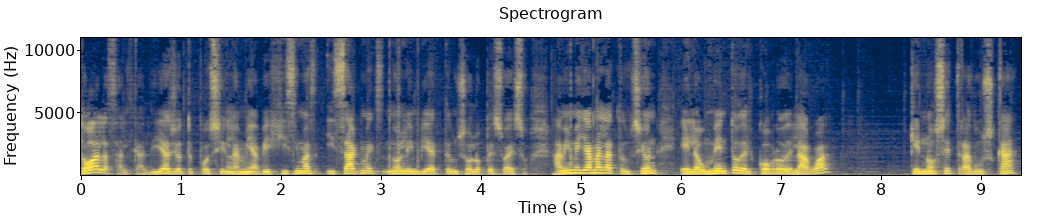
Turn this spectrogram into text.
todas las alcaldías, yo te puedo decir en la mía, viejísimas, y SACMEX no le invierte un solo peso a eso. A mí me llama la atención el aumento del cobro del agua que no se traduzca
